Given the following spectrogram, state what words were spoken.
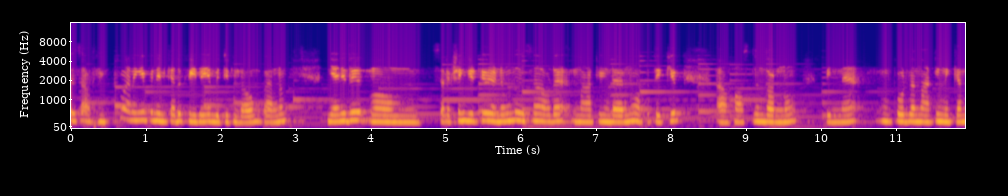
ദിവസം അവിടെ നിൽക്കുവാണെങ്കിൽ പിന്നെ എനിക്കത് ഫീൽ ചെയ്യാൻ പറ്റിയിട്ടുണ്ടാവും. കാരണം ഞാനിത് സെലക്ഷൻ കിട്ടിയ രണ്ട് മൂന്ന് ദിവസം അവിടെ നാട്ടിലുണ്ടായിരുന്നു. അപ്പോഴത്തേക്കും ഹോസ്റ്റലും തുറന്നു. പിന്നെ കൂടുതൽ നാട്ടിൽ നിൽക്കാൻ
